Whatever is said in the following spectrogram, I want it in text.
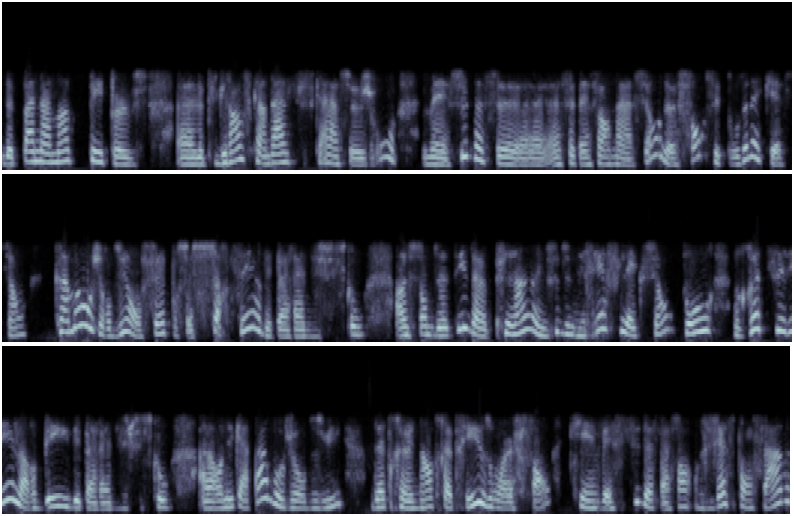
de Panama Papers, euh, le plus grand scandale fiscal à ce jour, mais suite à, ce, à cette information, le fonds s'est posé la question Comment aujourd'hui on fait pour se sortir des paradis fiscaux? Alors, ils sont dotés d'un plan d'une réflexion pour retirer leur billes des paradis fiscaux. Alors, on est capable aujourd'hui d'être une entreprise ou un fonds qui investit de façon responsable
